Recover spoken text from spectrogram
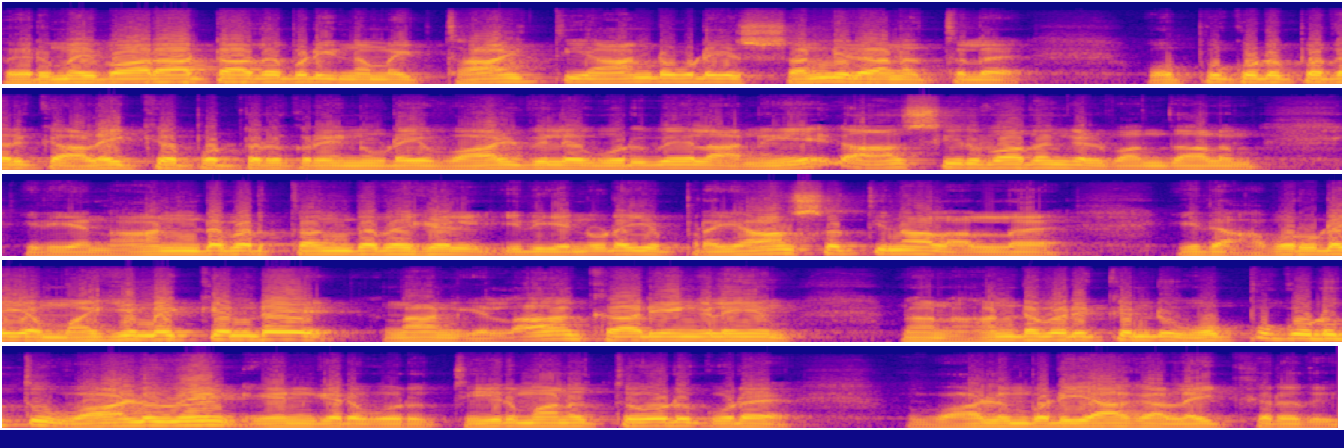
பெருமை பாராட்டாதபடி நம்மை தாழ்த்தி ஆண்டவுடைய சன்னிதானத்தில் ஒப்பு கொடுப்பதற்கு அழைக்கப்பட்டிருக்கிற என்னுடைய வாழ்வில் ஒருவேளை அநேக ஆசீர்வாதங்கள் வந்தாலும் இது என் ஆண்டவர் தந்தவைகள் இது என்னுடைய பிரயாசத்தினால் அல்ல. இது அவருடைய மகிமைக்கென்றே நான் எல்லா காரியங்களையும் நான் ஆண்டவருக்கென்று ஒப்பு கொடுத்து வாழுவேன் என்கிற ஒரு தீர்மானத்தோடு கூட வாழும்படியாக அழைக்கிறது.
